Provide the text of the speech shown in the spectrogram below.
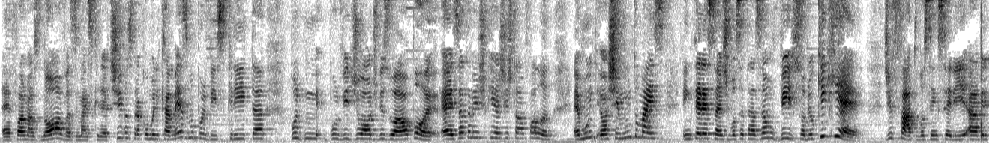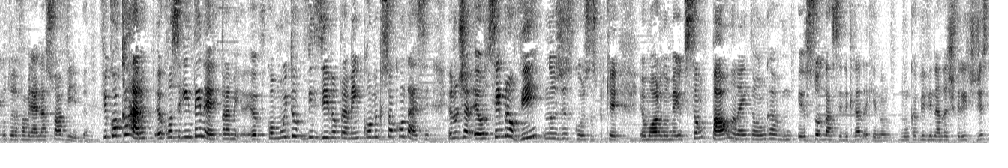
é, formas novas e mais criativas para comunicar mesmo por via escrita, por, por vídeo audiovisual. Pô, é exatamente o que a gente estava falando. É muito, eu achei muito mais interessante você trazer um vídeo sobre o que, que é de fato você inserir a agricultura familiar na sua vida. Ficou claro, eu consegui entender. Para mim, eu, ficou muito visível para mim como que isso acontece. Eu não tinha, eu sempre ouvi nos discursos porque eu moro no meio de São Paulo, né? Então nunca eu sou nascida e criada aqui, não, nunca vivi nada diferente disso.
